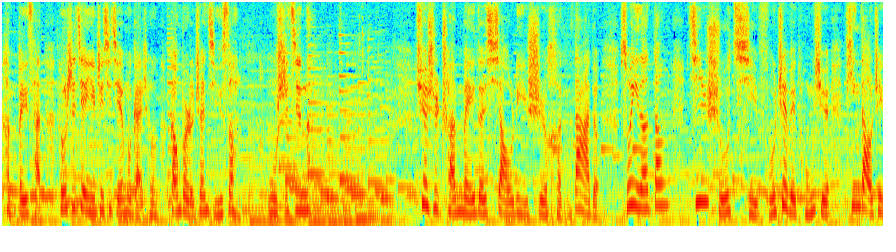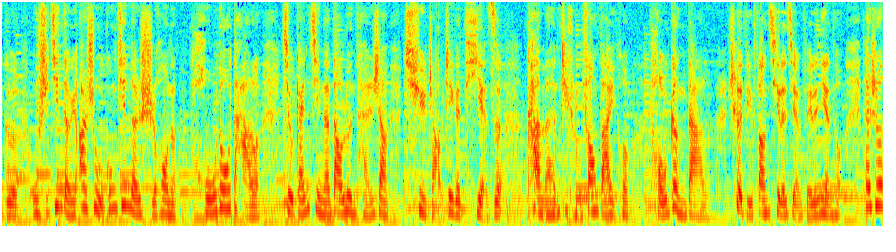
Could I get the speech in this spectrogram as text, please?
很悲惨。同时建议这期节目改成钢镚儿的专辑算了，五十斤呢。确实，传媒的效力是很大的。所以呢，当金属起伏这位同学听到这个五十斤等于二十五公斤的时候呢，头都大了，就赶紧呢到论坛上去找这个帖子。看完这种方法以后，头更大了，彻底放弃了减肥的念头。他说：“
